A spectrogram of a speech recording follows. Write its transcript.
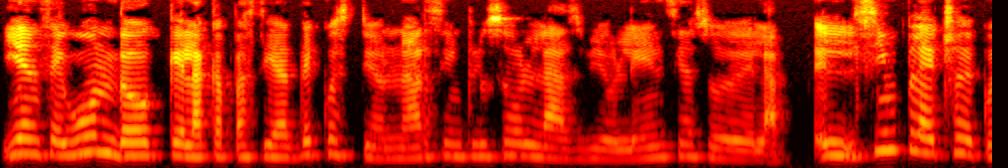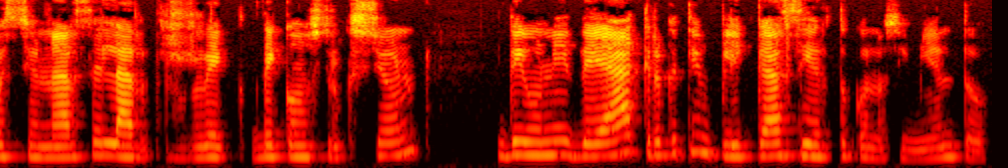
Y en segundo, que la capacidad de cuestionarse incluso las violencias o de la, el simple hecho de cuestionarse la deconstrucción de una idea, creo que te implica cierto conocimiento.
